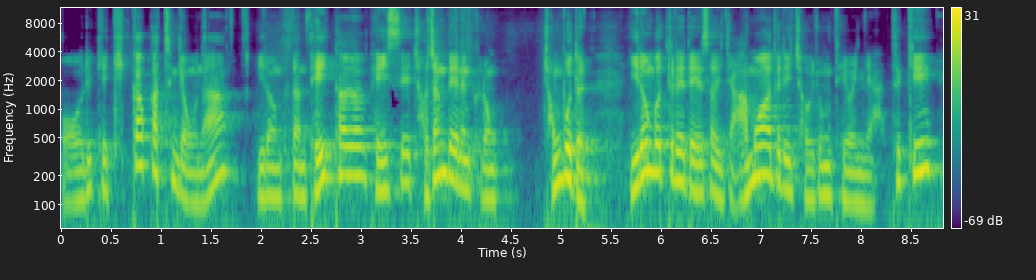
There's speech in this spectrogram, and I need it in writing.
뭐 이렇게 키값 같은 경우나 이런 그 다음 데이터베이스에 저장되는 그런 정보들 이런 것들에 대해서 이제 암호화들이 적용되어 있냐. 특히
